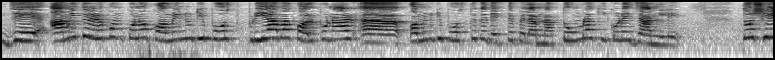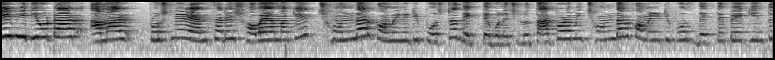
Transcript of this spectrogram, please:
যে আমি তো এরকম কোনো কমিউনিটি পোস্ট প্রিয়া বা কল্পনার কমিউনিটি পোস্ট থেকে দেখতে পেলাম না। তোমরা কি করে জানলে? তো সেই ভিডিওটার আমার প্রশ্নের অ্যান্সারে সবাই আমাকে ছন্দার কমিউনিটি পোস্টটা দেখতে বলেছিল। তারপর আমি ছন্দার কমিউনিটি পোস্ট দেখতে পেয়ে কিন্তু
